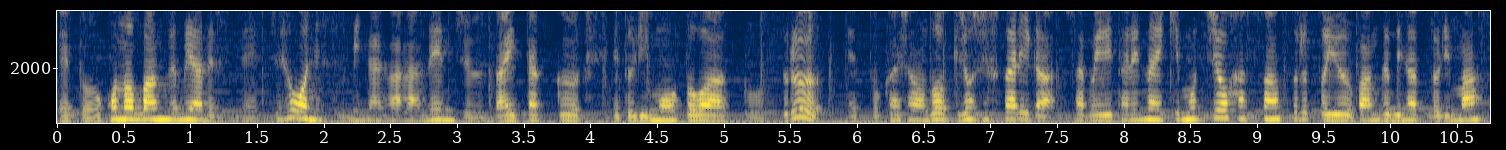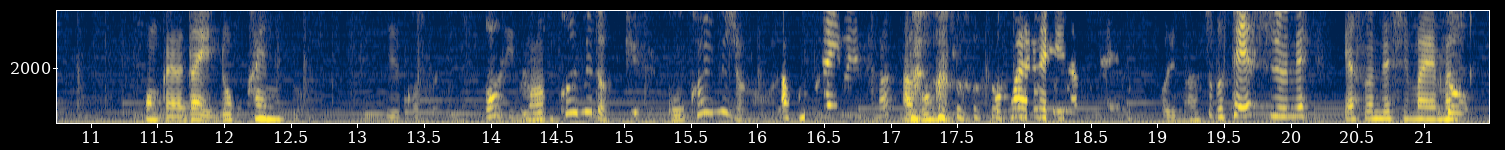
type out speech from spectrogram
えっと、この番組はですね、地方に住みながら年中在宅、えっと、リモートワークをする、えっと、会社の同期女子2人が喋り足りない気持ちを発散するという番組になっております。今回は第6回目ということになってあ、おります6。回目だっけ ?5 回目じゃない？あ、5回目ですか？あ、5回5回目になっております。ちょっと先週ね、休んでしまいました。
